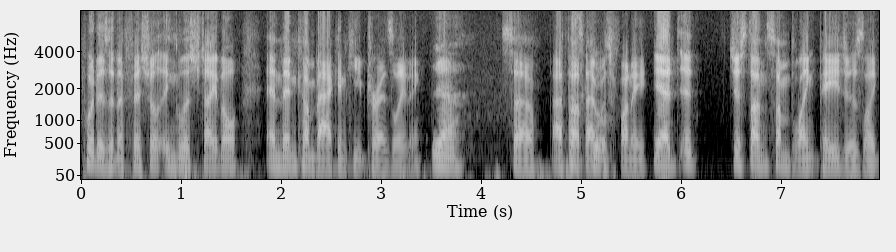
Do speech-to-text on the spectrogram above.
put as an official english title and then come back and keep translating yeah so I thought That's that cool. was funny. Yeah, it, just on some blank pages, like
